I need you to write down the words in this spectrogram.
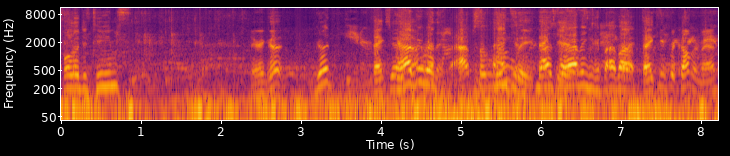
Follow the teams. Very good. Good. Thanks. You're happy with it? Absolutely. Thank you. Thank nice you. for having me. Bye bye. Thank you for coming, man.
